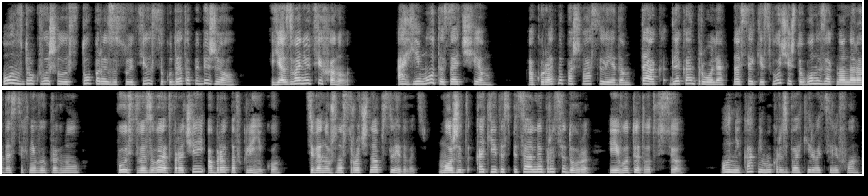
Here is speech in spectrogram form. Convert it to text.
Он вдруг вышел из ступора, засуетился, куда-то побежал. Я звоню Тихону. А ему-то зачем? Аккуратно пошла следом. Так, для контроля, на всякий случай, чтобы он из окна на радостях не выпрыгнул. Пусть вызывает врачей обратно в клинику. Тебя нужно срочно обследовать. Может, какие-то специальные процедуры. И вот это вот все. Он никак не мог разблокировать телефон.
